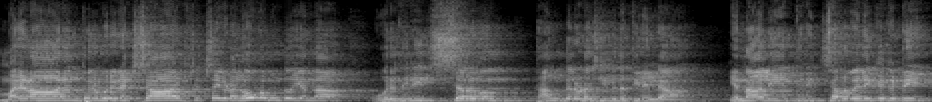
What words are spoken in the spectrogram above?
മരണാനന്തരം ഒരു രക്ഷാ ശിക്ഷയുടെ ലോകമുണ്ട് എന്ന ഒരു തിരിച്ചറിവും താങ്കളുടെ ജീവിതത്തിലില്ല. എന്നാൽ ഈ തിരിച്ചറിവ് എനിക്ക് കിട്ടി.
